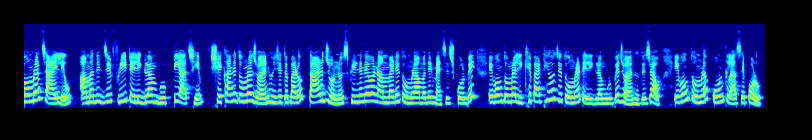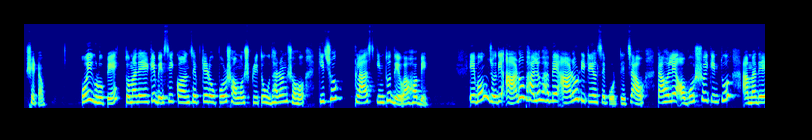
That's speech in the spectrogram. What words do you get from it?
তোমরা চাইলেও আমাদের যে ফ্রি টেলিগ্রাম গ্রুপটি আছে, সেখানে তোমরা জয়েন হয়ে যেতে পারো। তার জন্য স্ক্রিনে দেওয়া নাম্বারে তোমরা আমাদের মেসেজ করবে এবং তোমরা লিখে পাঠিও যে তোমরা টেলিগ্রাম গ্রুপে জয়েন হতে চাও এবং তোমরা কোন ক্লাসে পড়ো সেটাও। ওই গ্রুপে তোমাদেরকে বেসিক কনসেপ্টের ওপর সংস্কৃত উদাহরণসহ কিছু ক্লাস কিন্তু দেওয়া হবে। এবং যদি আরও ভালোভাবে আরও ডিটেলসে পড়তে চাও, তাহলে অবশ্যই কিন্তু আমাদের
